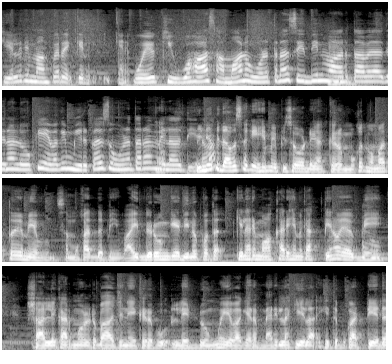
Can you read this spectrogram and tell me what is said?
කියල. මංකර එක ඔය කිව්වා සමාන ඕනතර සිද්ධින් වාර්තාව තින ලෝක. ඒවගේ මිර්කල් ඕන තරම් වෙලා දවසක එහෙම පිසෝඩයක් කර මොකද මත්වය මේ සමකක්ද මේ වෛදරුන්ගේ දිනපොත කියලරි මොකරහෙමක් තින ඔය මේ ශල්්‍ය කර්මෝලට භාජනය කරපු ලෙඩ්ඩුන්ම ඒවගේ මැරිලා කියලා හිතපු කට්ටියට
